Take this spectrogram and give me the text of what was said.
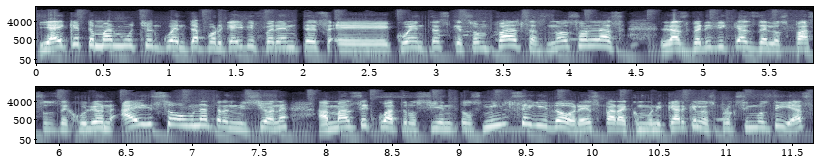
Y hay que tomar mucho en cuenta porque hay diferentes eh, cuentas que son falsas, no son las, las verídicas de los Pasos de Julián. Ahí hizo una transmisión a más de 400 mil seguidores para comunicar que en los próximos días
